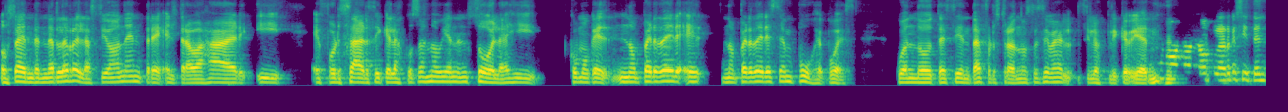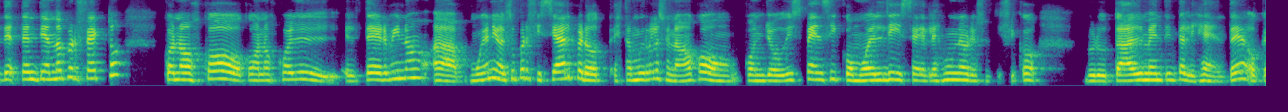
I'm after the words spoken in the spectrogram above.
o sea, entender la relación entre el trabajar y esforzarse y que las cosas no vienen solas y como que no perder, e, no perder ese empuje, pues, cuando te sientas frustrado. No sé si, si lo expliqué bien. No, no, no, claro que sí, te, te entiendo perfecto. Conozco, conozco el, el término uh, muy a nivel superficial, pero está muy relacionado con, con Joe Dispenza y como él dice, él es un neurocientífico brutalmente inteligente, ¿ok?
